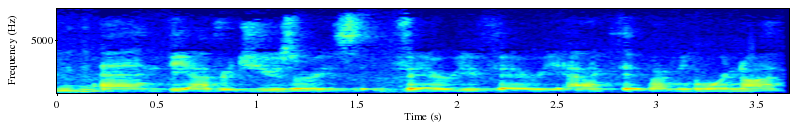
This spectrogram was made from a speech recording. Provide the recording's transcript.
Mm-hmm. And the average user is very very active. I mean, we're not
